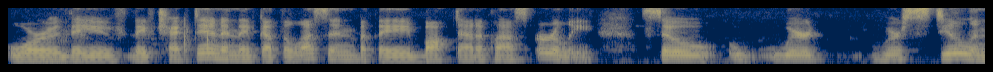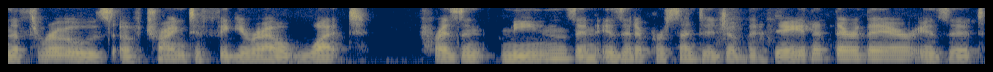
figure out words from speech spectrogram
or mm-hmm. they've they've checked in and they've got the lesson, but they balked out of class early. So we're we're still in the throes of trying to figure out what present means and is it a percentage of the day that they're there? Is it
